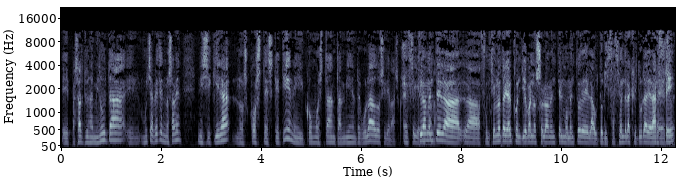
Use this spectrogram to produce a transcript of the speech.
eh, pasarte una minuta. Eh, muchas veces no saben ni siquiera los costes que tiene y cómo están también regulados y demás. Efectivamente, la, función notarial conlleva no solamente el momento de la autorización de la escritura, de dar fe,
